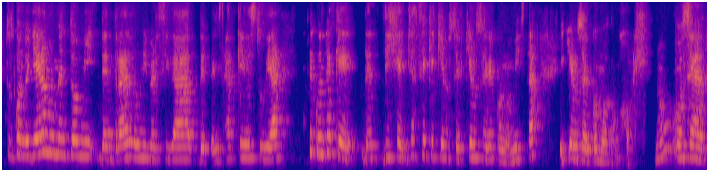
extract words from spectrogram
Entonces, cuando ya era momento de entrar a la universidad, de pensar que iba a estudiar, se cuenta que dije, ya sé qué quiero ser, quiero ser economista y quiero ser como don Jorge, ¿no? O sea,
